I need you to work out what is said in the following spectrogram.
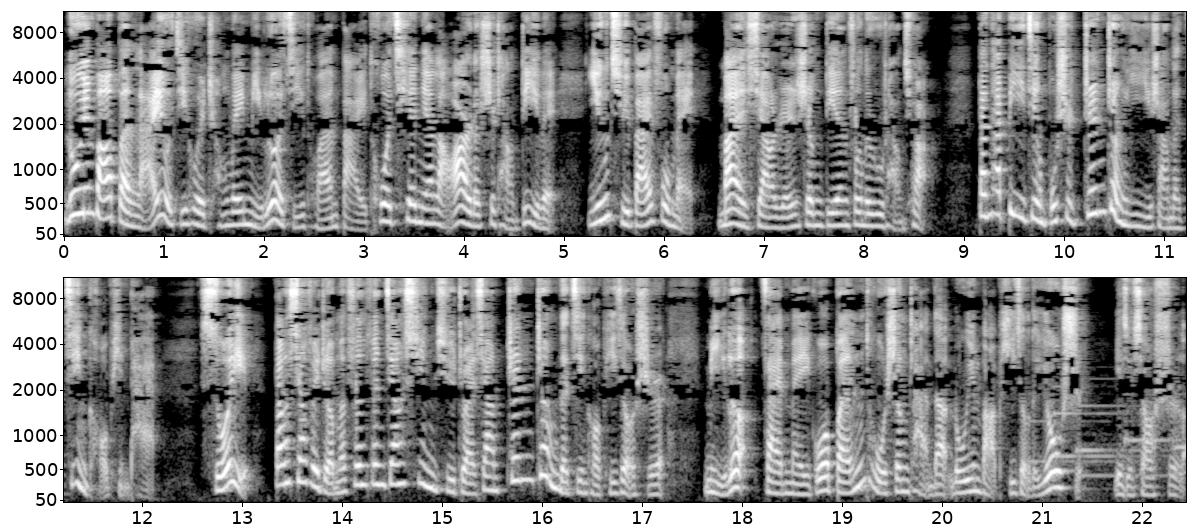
卢云宝本来有机会成为米勒集团摆脱千年老二的市场地位，迎娶白富美，迈向人生巅峰的入场券。但它毕竟不是真正意义上的进口品牌，所以当消费者们纷纷将兴趣转向真正的进口啤酒时，米勒在美国本土生产的卢云宝啤酒的优势也就消失了。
